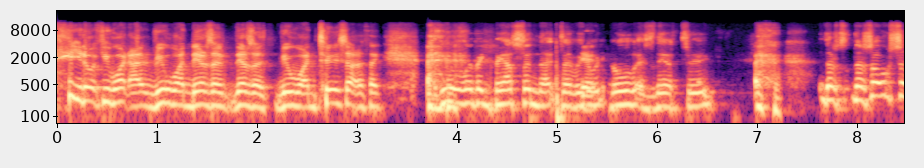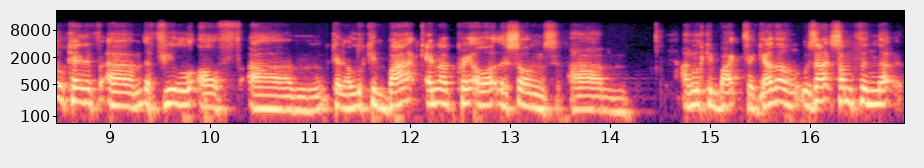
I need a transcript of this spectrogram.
you know if you want a real one, there's a there's a real one too, sort of thing. A real living person that uh, we yeah. don't know is there too. there's there's also kind of um, the feel of um, kind of looking back in quite a lot of the songs um, and looking back together. Was that something that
